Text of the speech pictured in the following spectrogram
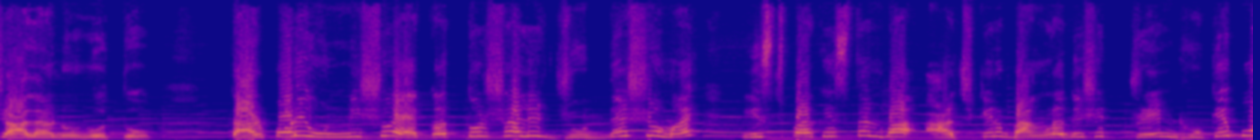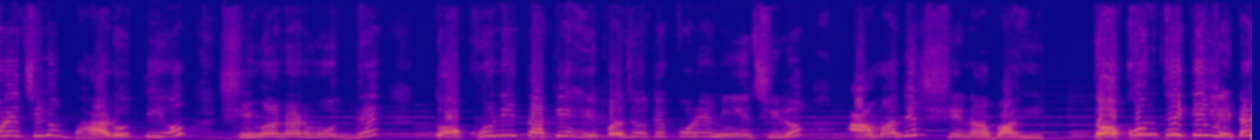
চালানো হতো। তারপরে উনিশশো একাত্তর সালের যুদ্ধের সময় ইস্ট পাকিস্তান বা আজকের বাংলাদেশের ট্রেন ঢুকে পড়েছিল ভারতীয় সীমানার মধ্যে, তখনই তাকে হেফাজতে করে নিয়েছিল আমাদের সেনাবাহিনী। তখন থেকেই এটা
